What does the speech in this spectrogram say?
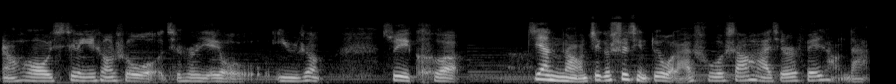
然后心理医生说我其实也有抑郁症，所以可见呢，这个事情对我来说伤害其实非常大。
